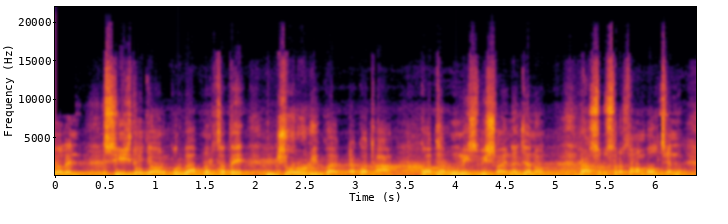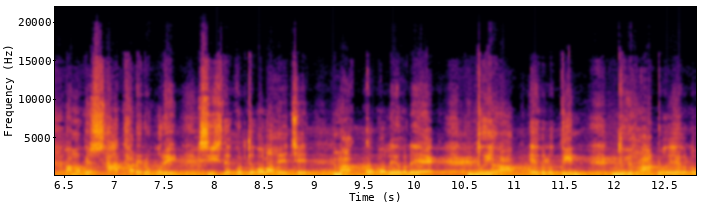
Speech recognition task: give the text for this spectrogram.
চলেন। সিজদে যাওয়ার পূর্বে আপনার সাথে জরুরি কয়েকটা কথা, কথার উনিশ বিষয় না যেন। রাসুল সাল্লাম বলছেন, আমাকে সাত হাড়ের উপরে সিজদে করতে বলা হয়েছে। নাক কপালে হলো এক, দুই হাত এ হলো তিন, দুই হাঁটু এ হলো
